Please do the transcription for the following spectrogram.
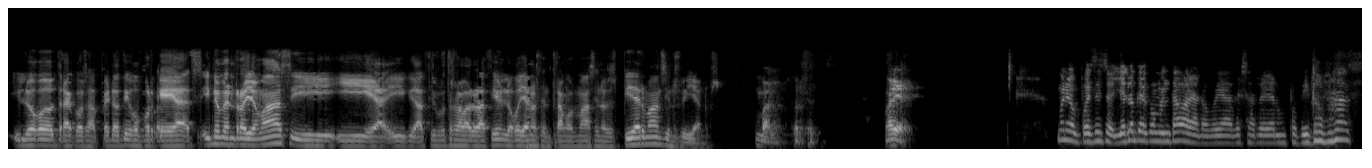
y luego de otra cosa. Pero digo, porque así no me enrollo más y, y, y hacéis vuestra valoración y luego ya nos centramos más en los Spider-Man y en los villanos. Vale, perfecto. María. Bueno, pues eso, yo lo que comentaba ahora lo voy a desarrollar un poquito más,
